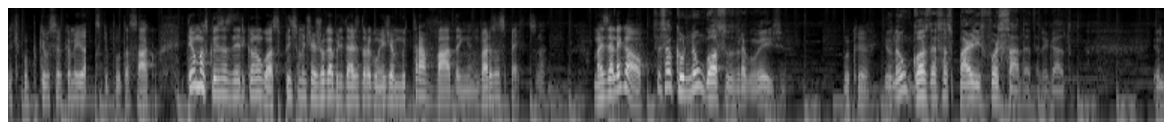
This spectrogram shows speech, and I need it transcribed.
é tipo, porque você fica meio, "Nossa, que puta saco. Tem umas coisas nele que eu não gosto, principalmente a jogabilidade do Dragon Age é muito travada em vários aspectos, né? Mas é legal. Você sabe o que eu não gosto do Dragon Age? Por quê? Eu não gosto dessas parties forçadas, tá ligado? Eu,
